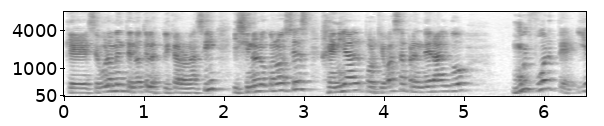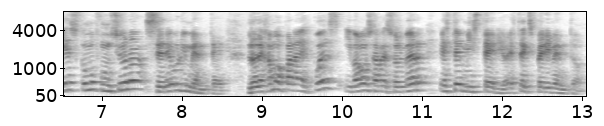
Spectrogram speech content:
que seguramente no te lo explicaron así. Y si no lo conoces, genial, porque vas a aprender algo muy fuerte y es cómo funciona cerebro y mente. Lo dejamos para después y vamos a resolver este misterio, este experimento.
